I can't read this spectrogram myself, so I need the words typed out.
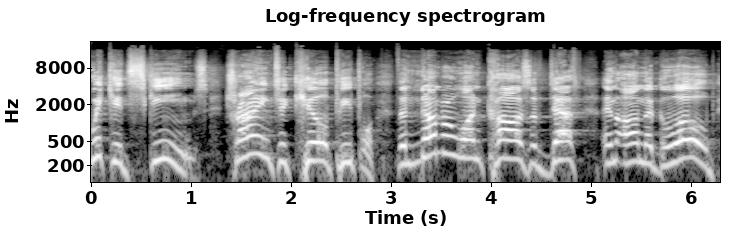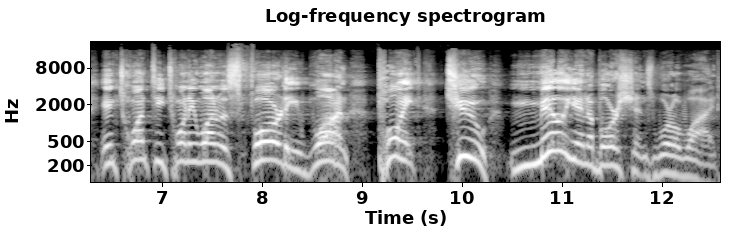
wicked schemes, trying to kill people. The number one cause of death in, on the globe in 2021 was 41.2 million abortions worldwide.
